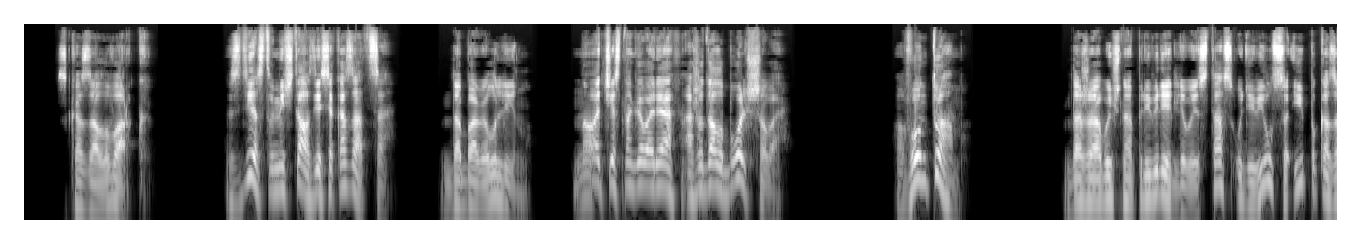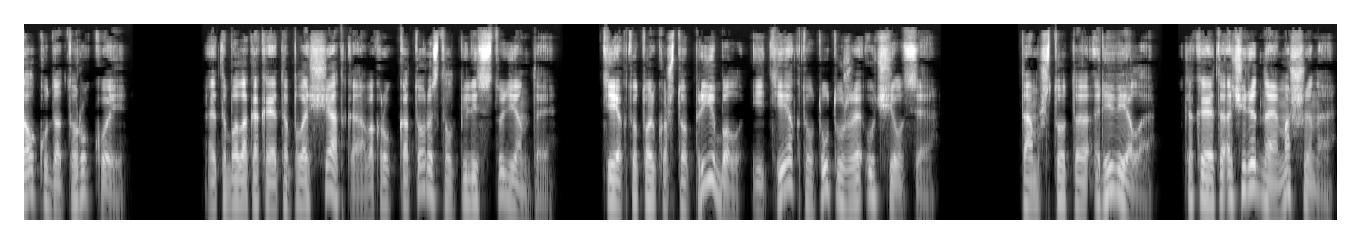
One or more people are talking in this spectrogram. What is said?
— сказал Варк. С детства мечтал здесь оказаться, — добавил Лин. Но, честно говоря, ожидал большего. — Вон там! Даже обычно привередливый Стас удивился и показал куда-то рукой. Это была какая-то площадка, вокруг которой столпились студенты. Те, кто только что прибыл, и те, кто тут уже учился. Там что-то ревело, какая-то очередная машина.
